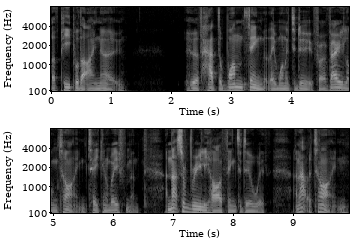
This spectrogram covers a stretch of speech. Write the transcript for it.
of people that I know who have had the one thing that they wanted to do for a very long time taken away from them. And that's a really hard thing to deal with. And at the time,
